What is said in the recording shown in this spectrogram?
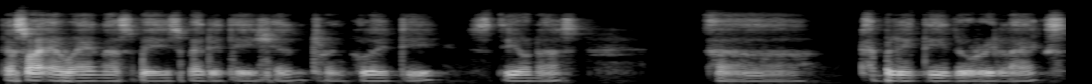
that's why awareness based meditation, tranquility, stillness, uh, ability to relax,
